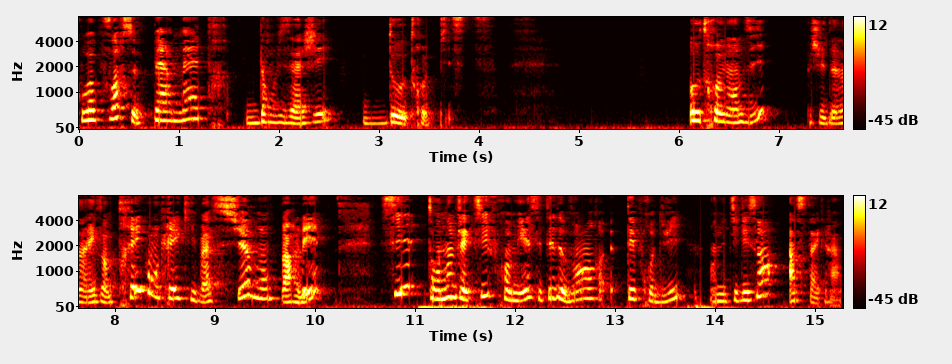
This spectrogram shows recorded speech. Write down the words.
qu'on va pouvoir se permettre d'envisager d'autres pistes. Autrement dit, je vais donner un exemple très concret qui va sûrement te parler. Si ton objectif premier, c'était de vendre tes produits en utilisant Instagram.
